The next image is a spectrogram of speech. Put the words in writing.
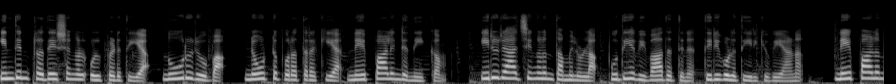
ഇന്ത്യൻ പ്രദേശങ്ങൾ ഉൾപ്പെടുത്തിയ നൂറു രൂപ നോട്ട് പുറത്തിറക്കിയ നേപ്പാളിന്റെ നീക്കം ഇരു രാജ്യങ്ങളും തമ്മിലുള്ള പുതിയ വിവാദത്തിന് തിരികൊളുത്തിയിരിക്കുകയാണ്. നേപ്പാളും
